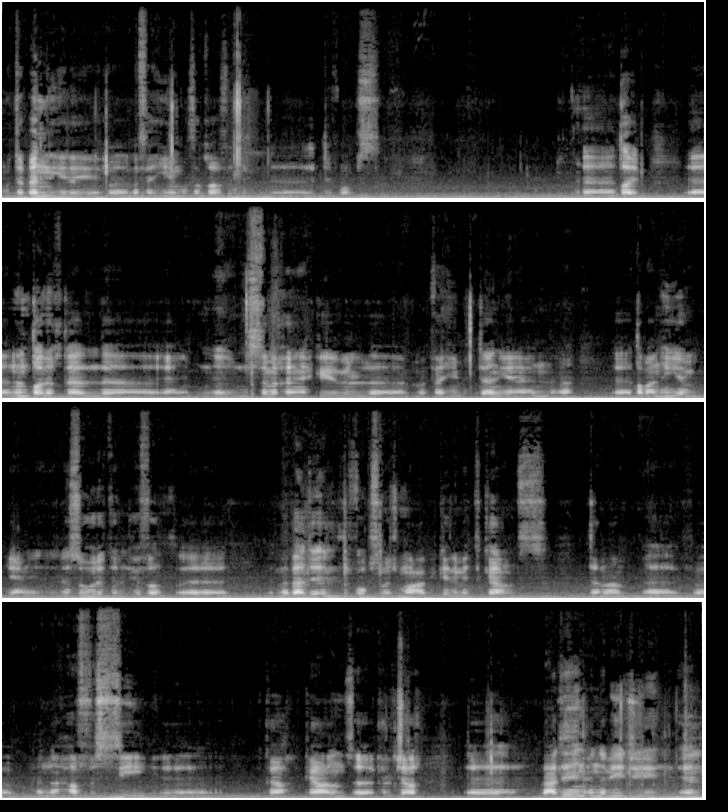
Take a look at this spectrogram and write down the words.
متبنية لمفاهيم وثقافة ال DevOps. آه، طيب آه، ننطلق لل يعني نستمر خلينا نحكي بالمفاهيم الثانية عندنا طبعا هي يعني لسهولة الحفظ مبادئ ال DevOps مجموعة بكلمة CALMS تمام. فعندنا حرف ال C CALMS culture بعدين عندنا بيجي ال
